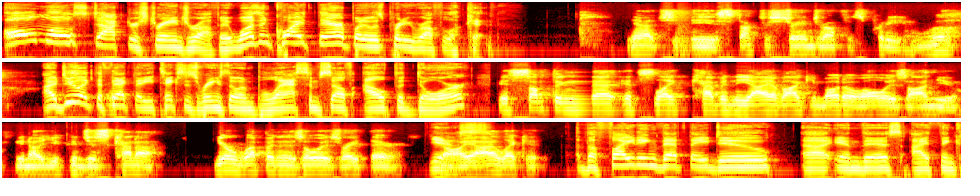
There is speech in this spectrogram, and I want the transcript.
almost Doctor Strange rough. It wasn't quite there, but it was pretty rough looking. Yeah, geez, Doctor Strange rough is pretty. Ugh. I do like the fact that he takes his rings though and blasts himself out the door. It's something that it's like having the eye of Agamotto always on you. You know, you can just kind of your weapon is always right there. Yes. No, yeah, I like it. the fighting that they do uh, in this, I think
